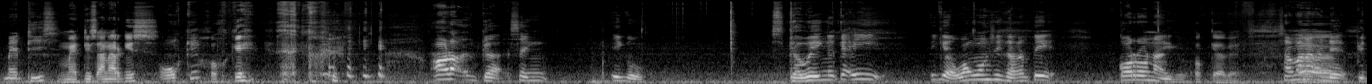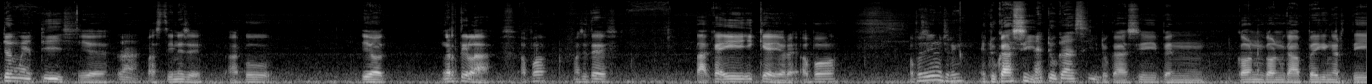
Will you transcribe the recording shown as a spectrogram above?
medis Medis anarkis. oke Oke. ono gak sing iku gawe ngekei iki ya wong-wong sing gak ngerti corona iku Oke oke. sama Eh, nek ndek bidang medis. Iya. lah. Pasti ini sih. Aku yo ngerti lah. Apa maksudnya tak kayak ike ya rek. Apa apa sih ini jenenge edukasi. Edukasi. Edukasi ben kon-kon kabeh iki ngerti.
